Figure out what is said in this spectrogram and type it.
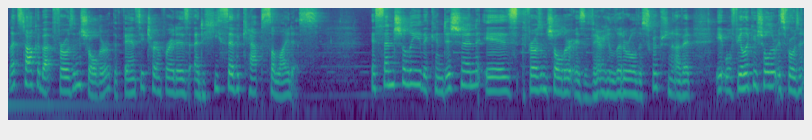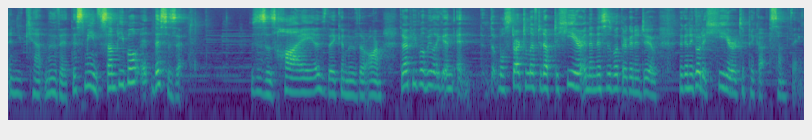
let's talk about frozen shoulder. The fancy term for it is adhesive capsulitis. Essentially, the condition is the frozen shoulder is a very literal description of it. It will feel like your shoulder is frozen and you can't move it. This means some people, it, this is it. This is as high as they can move their arm. There are people who be like, and, and will start to lift it up to here, and then this is what they're going to do. They're going to go to here to pick up something.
